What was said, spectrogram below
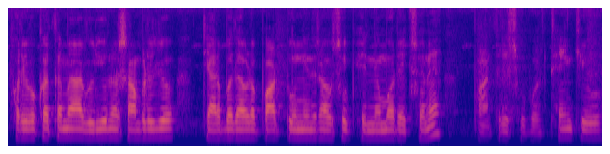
ફરી વખત તમે આ વિડીયોને સાંભળી લો. ત્યારબાદ આપણે પાર્ટ ટુની અંદર આવશું. પેજ નંબર એકસો પાંત્રીસ ઉપર. થેન્ક યુ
